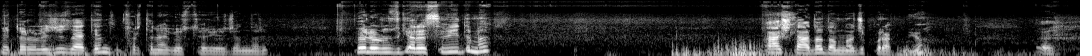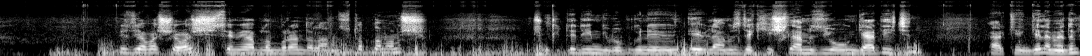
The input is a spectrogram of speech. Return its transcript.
Meteoroloji zaten fırtına gösteriyor canlarım. Böyle rüzgar esiviydi mi? Ağaçlarda damlacık bırakmıyor. Ee, biz yavaş yavaş Semih ablam brandalarımızı toplamamış. Çünkü dediğim gibi bugün ev, evlerimizdeki işlerimiz yoğun geldiği için erken gelemedim.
